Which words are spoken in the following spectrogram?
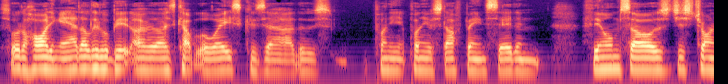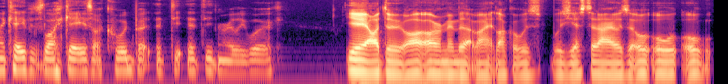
sort of hiding out a little bit over those couple of weeks because uh, there was plenty, plenty of stuff being said and filmed. So I was just trying to keep as low key as I could, but it, it didn't really work. Yeah, I do. I, I remember that, mate. Like it was was yesterday. It was all, all, all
